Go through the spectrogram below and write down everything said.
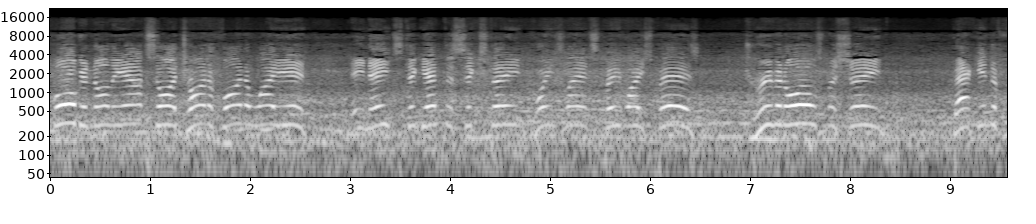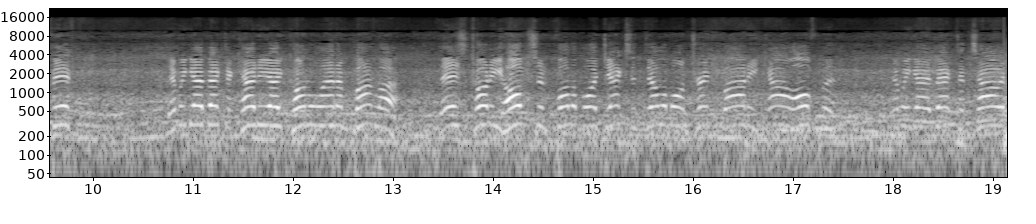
Morgan on the outside trying to find a way in. He needs to get the 16 Queensland Speedway Spares Driven Oils machine back into fifth. Then we go back to Cody O'Connell, Adam Butler. There's Toddy Hobson, followed by Jackson Delamont, Trent Barty, Carl Hoffman. Then we go back to Tali.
